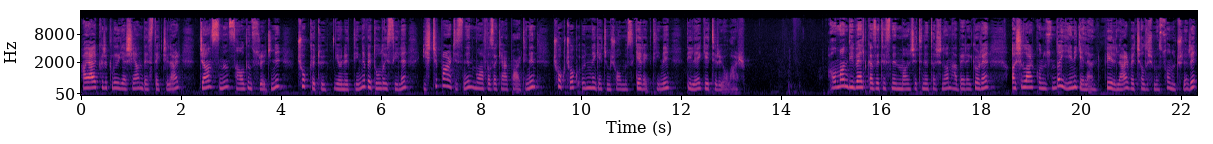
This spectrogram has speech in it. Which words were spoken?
Hayal kırıklığı yaşayan destekçiler Johnson'ın salgın sürecini çok kötü yönettiğini ve dolayısıyla İşçi Partisi'nin Muhafazakar Parti'nin çok çok önüne geçmiş olması gerektiğini dile getiriyorlar. Alman Die Welt gazetesinin manşetine taşınan habere göre aşılar konusunda yeni gelen veriler ve çalışma sonuçları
